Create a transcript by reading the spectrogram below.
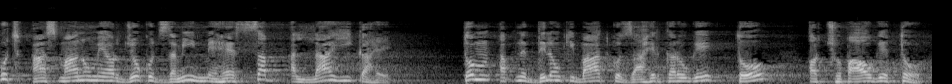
کچھ آسمانوں میں اور جو کچھ زمین میں ہے، سب اللہ ہی کا ہے۔ تم اپنے دلوں کی بات کو ظاہر کرو گے تو اور چھپاؤ گے تو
